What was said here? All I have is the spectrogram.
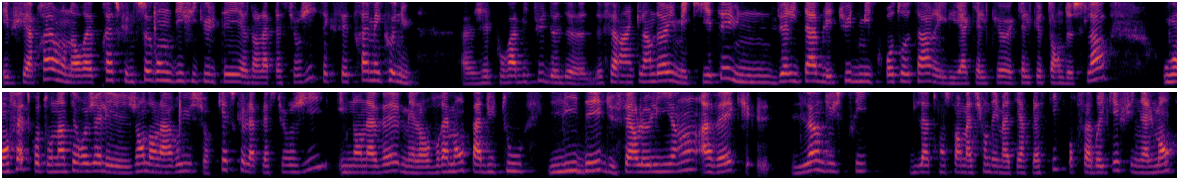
Et puis après, on aurait presque une seconde difficulté dans la plasturgie, c'est que c'est très méconnu. J'ai pour habitude de, faire un clin d'œil, mais qui était une véritable étude micro-totar il y a quelques, quelques temps de cela, où en fait, quand on interrogeait les gens dans la rue sur qu'est-ce que la plasturgie, ils n'en avaient, mais alors vraiment pas du tout l'idée de faire le lien avec l'industrie de la transformation des matières plastiques pour fabriquer finalement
